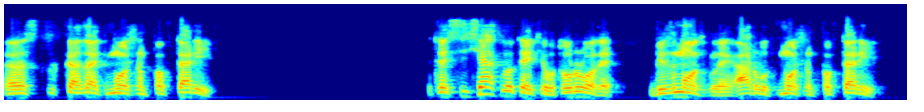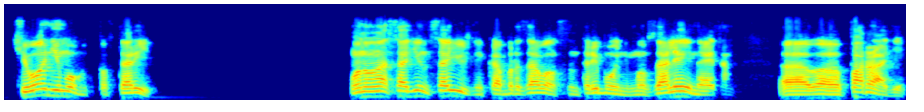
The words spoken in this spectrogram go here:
э, сказать, можно повторить. Это сейчас вот эти вот уроды безмозглые орут, можем повторить. Чего они могут повторить? Он у нас один союзник образовался на трибуне Мавзолей на этом э, э параде.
